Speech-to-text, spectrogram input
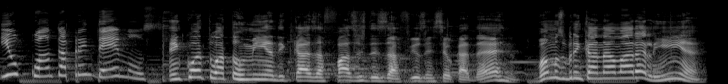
e o quanto aprendemos. Enquanto a turminha de casa faz os desafios em seu caderno, vamos brincar na amarelinha.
